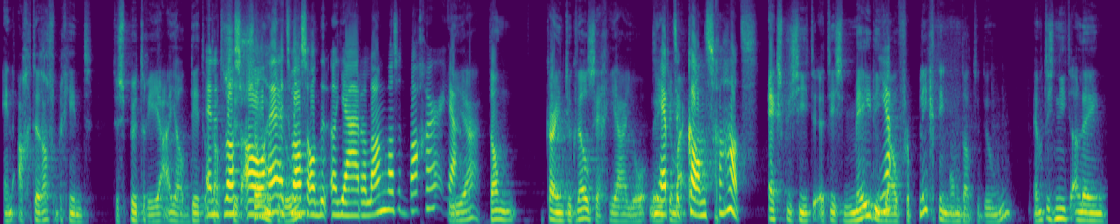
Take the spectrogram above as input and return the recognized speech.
en achteraf begint te sputteren, ja, je had dit of En dat het was al, hè, het was al, jarenlang was het bagger. Ja. Ja. dan kan je natuurlijk wel zeggen, ja joh, je hebt je, de kans gehad. expliciet, het is mede Ja. jouw verplichting om dat te doen. En het is niet alleen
